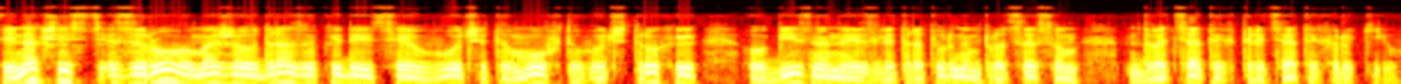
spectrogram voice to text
Інакшість Зерова майже одразу кидається в очі тому, хто хоч трохи обізнаний з літературним процесом 20-30-х років.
